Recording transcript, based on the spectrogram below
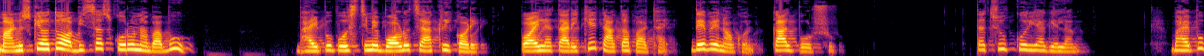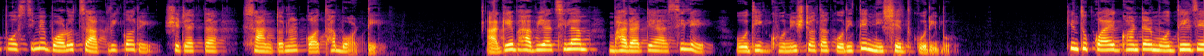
মানুষকে অত অবিশ্বাস করো না বাবু। ভাইপো পশ্চিমে বড় চাকরি করে, পয়লা তারিখে টাকা পাঠায়, দেবে নখন, কাল পরশু। তা চুপ করিয়া গেলাম। ভাইপো পশ্চিমে বড় চাকরি করে, সেটা একটা সান্ত্বনার কথা বটে। আগে ভাবিয়াছিলাম ভাড়াটে আসিলে অধিক ঘনিষ্ঠতা করিতে নিষেধ করিব। কিন্তু কয়েক ঘণ্টার মধ্যেই যে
